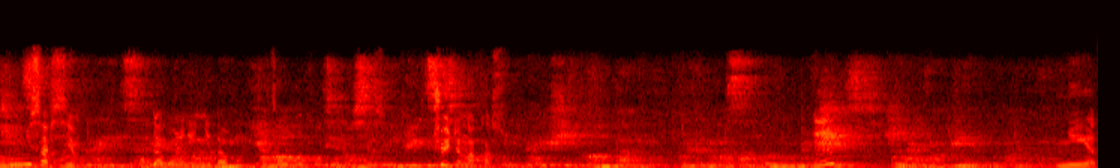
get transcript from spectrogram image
Ну, не совсем. Довольны и недовольны. Хотела бы. Ну что, идем на кассу. летающие в Анталию. Выход на посадку номер 6. Желаем вам приятного полета. Нет,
